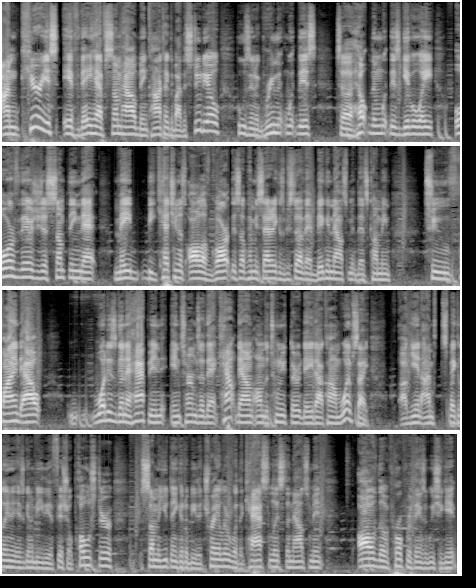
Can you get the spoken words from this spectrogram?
I'm curious if they have somehow been contacted by the studio who's in agreement with this to help them with this giveaway, or if there's just something that may be catching us all off guard this upcoming Saturday because we still have that big announcement that's coming to find out what is going to happen in terms of that countdown on the 23rd-day.com website. Again, I'm speculating it's going to be the official poster. Some of you think it'll be the trailer with a cast list announcement all of the appropriate things that we should get.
